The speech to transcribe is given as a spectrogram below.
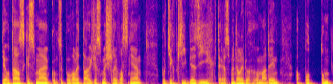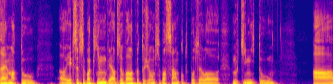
Ty otázky jsme koncipovali tak, že jsme šli vlastně po těch příbězích, které jsme dali dohromady a po tom tématu, jak se třeba k němu vyjadřoval, protože on třeba sám podpořil hnutí mýtů. A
